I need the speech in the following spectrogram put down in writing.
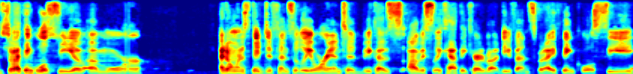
so I think we'll see a, a more I don't want to say defensively oriented because obviously Kathy cared about defense, but I think we'll see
